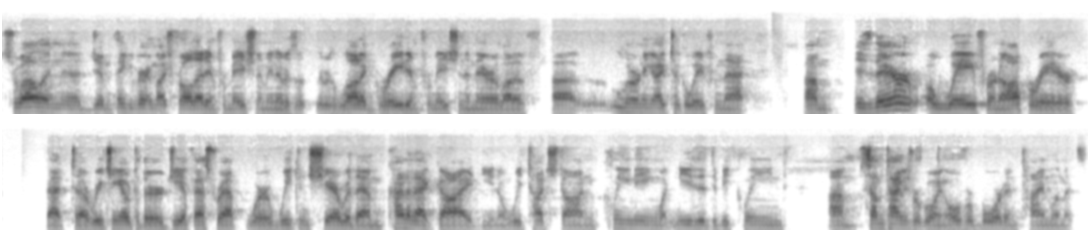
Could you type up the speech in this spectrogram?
Joelle and uh, Jim, thank you very much for all that information. I mean, there was a, there was a lot of great information in there, a lot of uh, learning I took away from that. Um, is there a way for an operator that uh, reaching out to their GFS rep where we can share with them kind of that guide? You know, we touched on cleaning, what needed to be cleaned. Um, sometimes we're going overboard in time limits.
